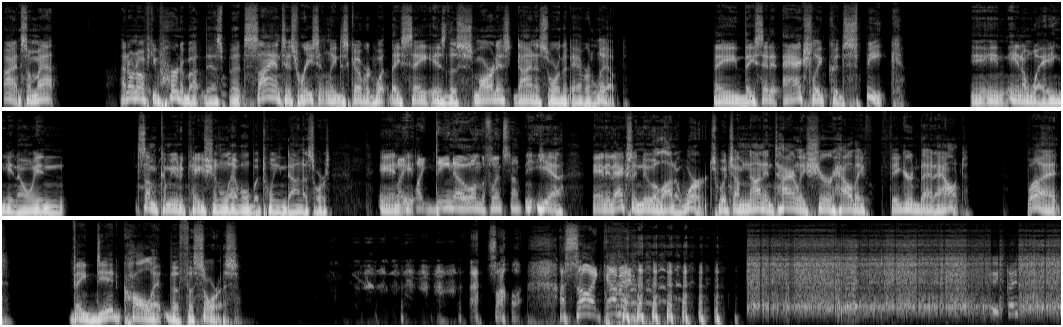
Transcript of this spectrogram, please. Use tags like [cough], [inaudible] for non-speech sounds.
All right, so Matt, I don't know if you've heard about this, but scientists recently discovered what they say is the smartest dinosaur that ever lived. They they said it actually could speak in in a way, you know, in some communication level between dinosaurs. And like, it, like Dino on the Flintstone. yeah, and it actually knew a lot of words, which I'm not entirely sure how they figured that out, but they did call it the thesaurus. [laughs] I saw it. I saw it coming. [laughs]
